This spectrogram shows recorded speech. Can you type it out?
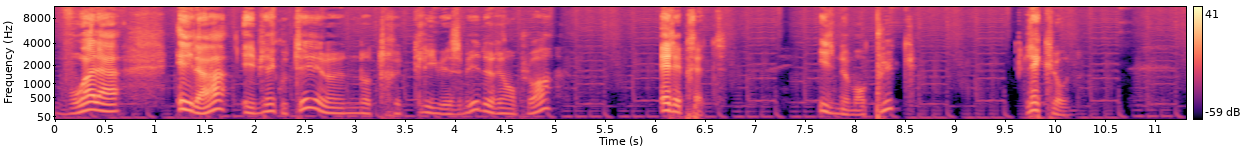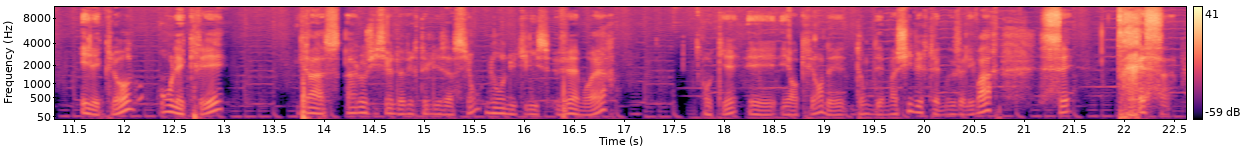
Voilà. Et là, eh bien écoutez, euh, notre clé USB de réemploi, elle est prête il ne manque plus que les clones. Et les clones, on les crée grâce à un logiciel de virtualisation. Nous, on utilise VMware. Ok, et, en créant des, donc des machines virtuelles. Vous allez voir, c'est très simple.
